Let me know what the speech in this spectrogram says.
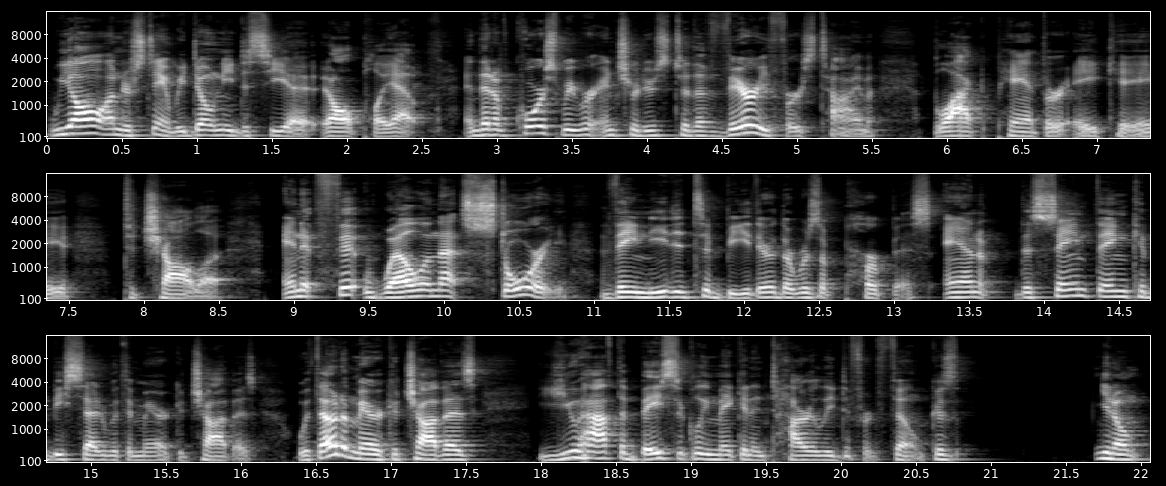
we all understand. We don't need to see it all play out. And then of course we were introduced to the very first time Black Panther, aka T'Challa and it fit well in that story. They needed to be there, there was a purpose. And the same thing could be said with America Chavez. Without America Chavez, you have to basically make an entirely different film because, you know,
